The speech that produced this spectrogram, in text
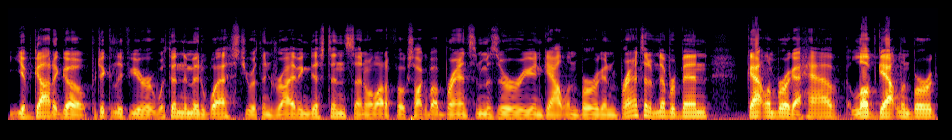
you've got to go. Particularly if you're within the Midwest, you're within driving distance. I know a lot of folks talk about Branson, Missouri, and Gatlinburg. And Branson, I've never been. Gatlinburg, I have. Love Gatlinburg.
